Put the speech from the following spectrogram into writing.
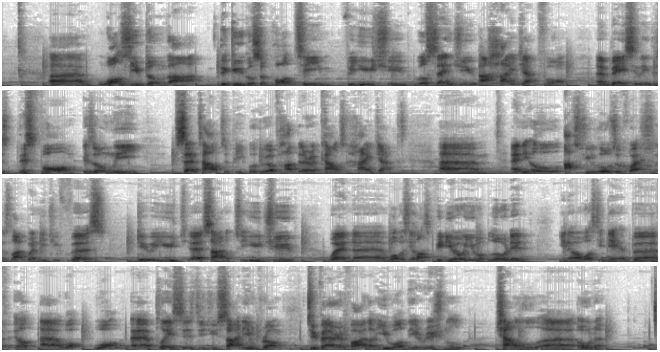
Um, once you've done that, the Google support team for YouTube will send you a hijack form. And basically this, this form is only sent out to people who have had their accounts hijacked. Um, and it'll ask you loads of questions like when did you first do a uh, sign up to YouTube, when uh, what was your last video you uploaded, you know what's your date of birth, uh, what what uh, places did you sign in from to verify that you are the original channel uh, owner.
